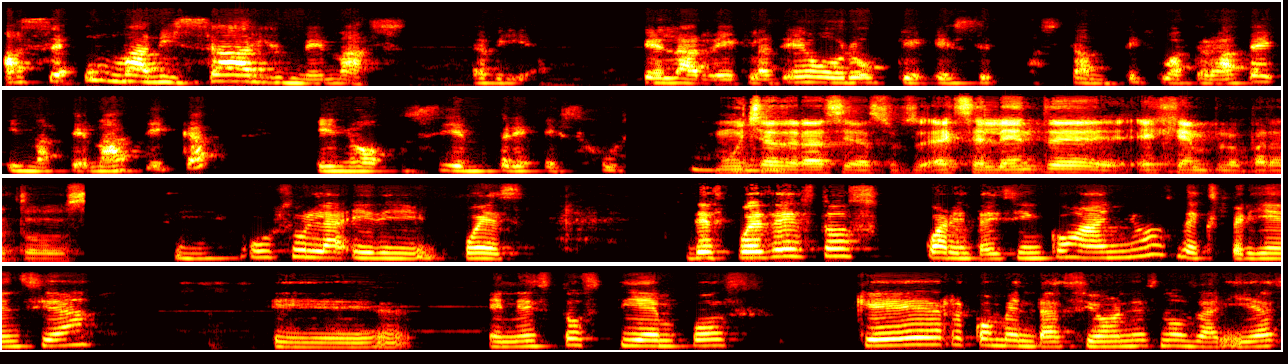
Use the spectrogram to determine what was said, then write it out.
hace humanizarme más todavía que la regla de oro, que es bastante cuadrada y matemática y no siempre es justa. Muchas gracias. Excelente ejemplo para todos. Sí, Úrsula, y pues después de estos 45 años de experiencia eh, en estos tiempos, ¿qué recomendaciones nos darías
